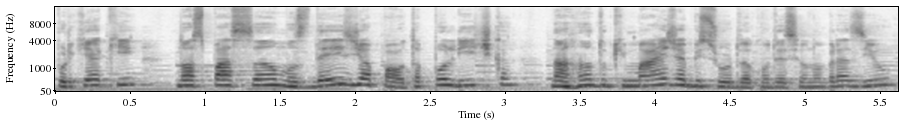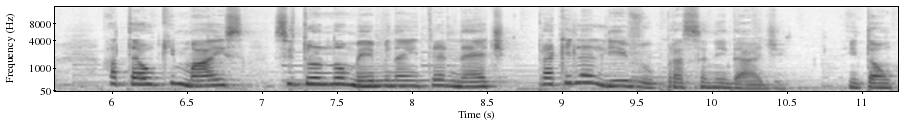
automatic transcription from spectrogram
porque aqui nós passamos desde a pauta política, narrando o que mais de absurdo aconteceu no Brasil, até o que mais se tornou meme na internet para aquele alívio para a sanidade. Então,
